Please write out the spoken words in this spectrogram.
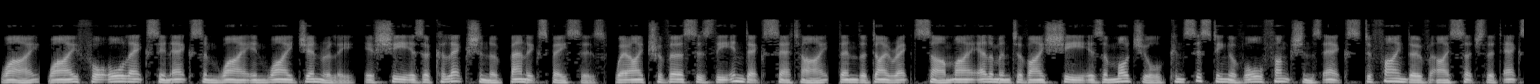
Y, Y for all X in X and Y in Y generally. If she is a collection of Banach spaces, where I traverses the index set I, then the direct sum I element of I she is a module consisting of all functions X defined over I such that X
